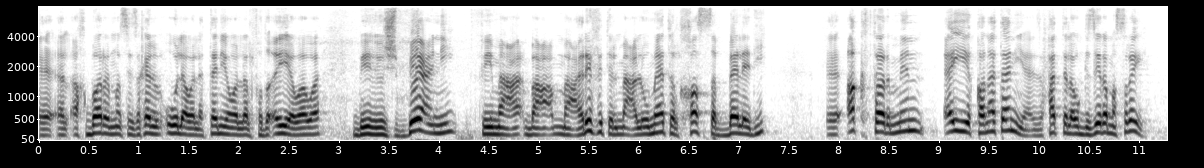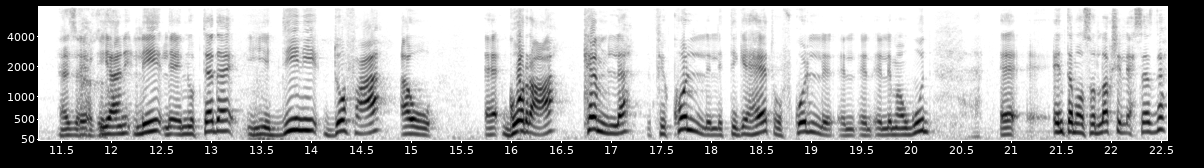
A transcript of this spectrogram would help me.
آه، الأخبار المصرية إذا كانت الأولى ولا الثانية ولا الفضائية و بيشبعني في مع... مع... معرفة المعلومات الخاصة ببلدي. أكثر من أي قناة تانية حتى لو الجزيرة مصرية. هذا حقيقة. يعني ليه؟ لأنه ابتدى يديني دفعة أو آه، جرعة كاملة في كل الاتجاهات وفي كل ال- ال- اللي موجود. آه، أنت ما وصلكش الإحساس ده؟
